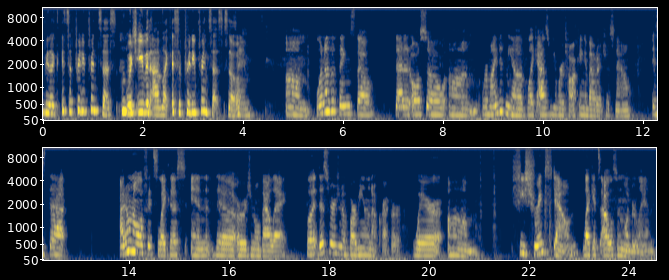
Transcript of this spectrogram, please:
be like it's a pretty princess which even i'm like it's a pretty princess so Same. Um, one of the things though that it also um, reminded me of, like as we were talking about it just now, is that I don't know if it's like this in the original ballet, but this version of Barbie and the Nutcracker, where um, she shrinks down like it's Alice in Wonderland.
